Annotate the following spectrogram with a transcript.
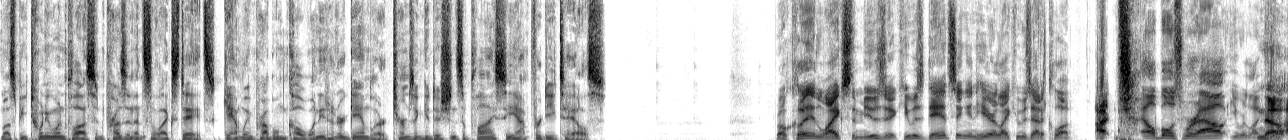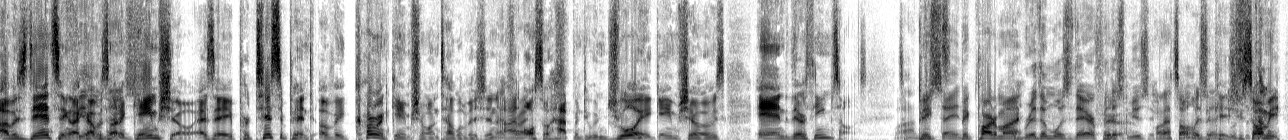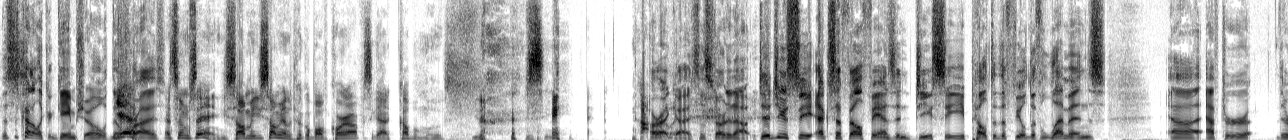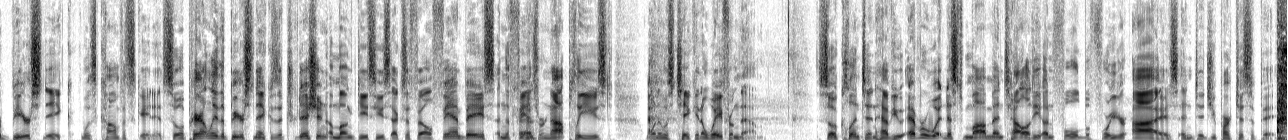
Must be 21 plus and present in select states. Gambling problem? Call 1 800 Gambler. Terms and conditions apply. See app for details. Bro, Clinton likes the music. He was dancing in here like he was at a club. I, Elbows were out. You were like, no, yo, I was dancing like I feeling was on a game show. As a participant of a current game show on television, I right. also happen to enjoy game shows and their theme songs. It's Wow, a I'm big, just big part of my. The rhythm was there for this music. Well, that's All always the case. This You saw kinda- me. This is kind of like a game show with no yeah, prize. that's what I'm saying. You saw me. You saw me on the pickleball court. Obviously, got a couple moves. You know what I'm saying? Not All right, really. guys, let's start it out. Did you see XFL fans in DC pelted the field with lemons uh, after their beer snake was confiscated? So apparently, the beer snake is a tradition among DC's XFL fan base, and the fans were not pleased when it was taken away from them. So, Clinton, have you ever witnessed mob mentality unfold before your eyes, and did you participate?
